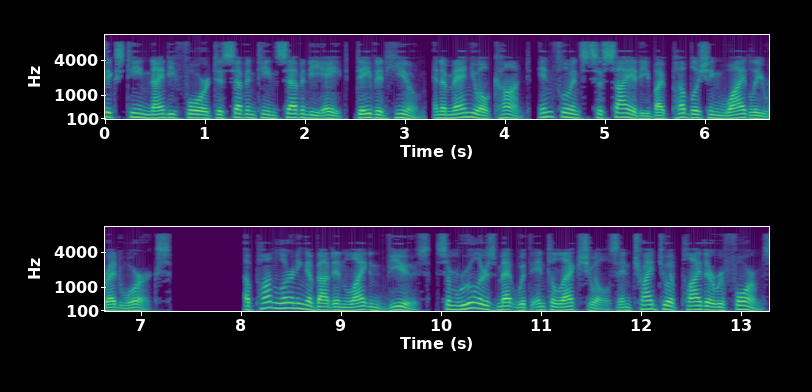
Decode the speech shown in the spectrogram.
(1694–1778), David Hume, and Immanuel Kant. Influenced society by publishing widely read works. Upon learning about enlightened views, some rulers met with intellectuals and tried to apply their reforms,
